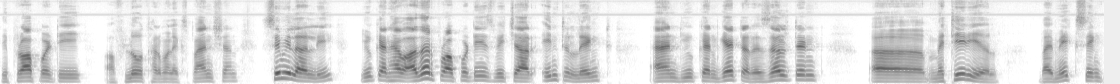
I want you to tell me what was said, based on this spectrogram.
the property of low thermal expansion. Similarly, you can have other properties which are interlinked and you can get a resultant uh, material by mixing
